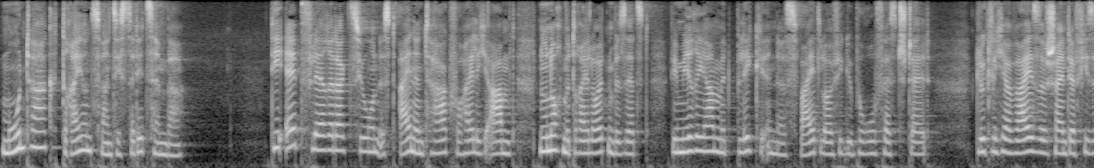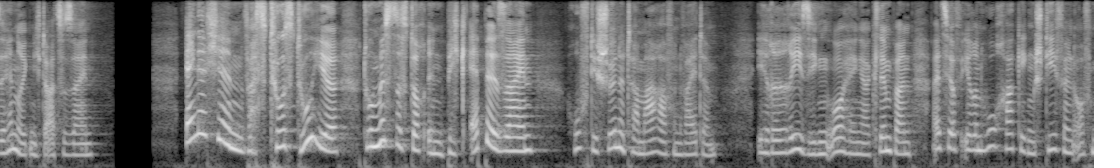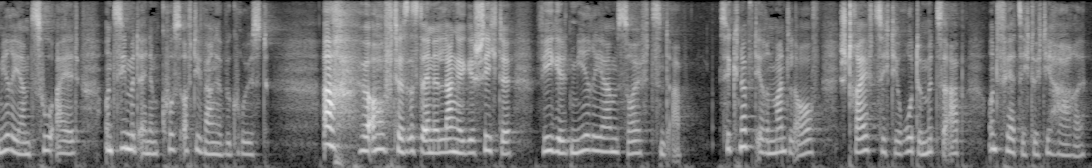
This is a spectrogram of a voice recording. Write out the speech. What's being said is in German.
Montag, 23. Dezember. Die Elbflair-Redaktion ist einen Tag vor Heiligabend nur noch mit drei Leuten besetzt, wie Miriam mit Blick in das weitläufige Büro feststellt. Glücklicherweise scheint der fiese Henrik nicht da zu sein. Engelchen, was tust du hier? Du müsstest doch in Big Apple sein, ruft die schöne Tamara von weitem. Ihre riesigen Ohrhänger klimpern, als sie auf ihren hochhackigen Stiefeln auf Miriam zueilt und sie mit einem Kuss auf die Wange begrüßt. Ach, hör auf, das ist eine lange Geschichte, wiegelt Miriam seufzend ab. Sie knöpft ihren Mantel auf, streift sich die rote Mütze ab und fährt sich durch die Haare.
